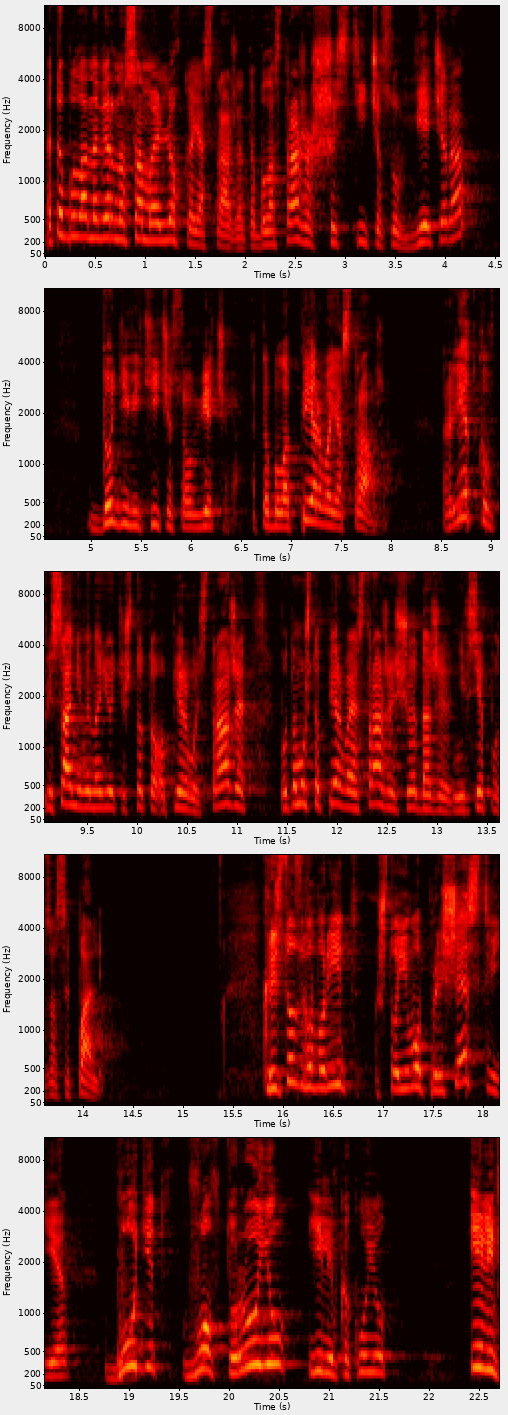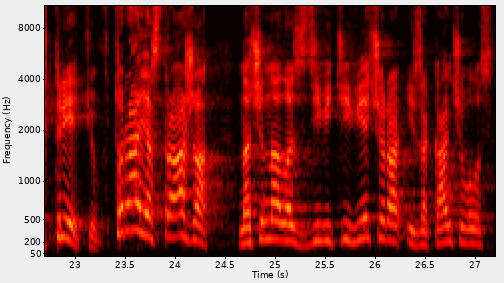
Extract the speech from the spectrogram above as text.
это была, наверное, самая легкая стража. Это была стража с 6 часов вечера до 9 часов вечера. Это была первая стража. Редко в Писании вы найдете что-то о первой страже, потому что первая стража еще даже не все позасыпали. Христос говорит, что его пришествие будет во вторую или в какую? Или в третью. Вторая стража начиналась с 9 вечера и заканчивалась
